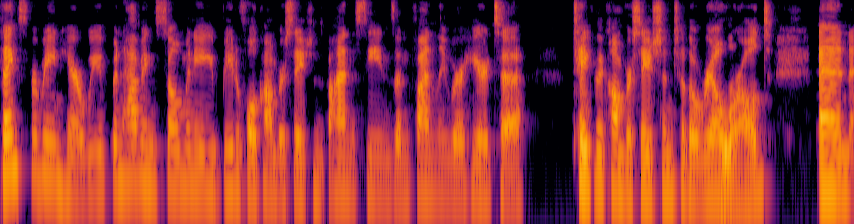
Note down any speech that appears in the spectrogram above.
Thanks for being here. We've been having so many beautiful conversations behind the scenes and finally we're here to take the conversation to the real world. And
